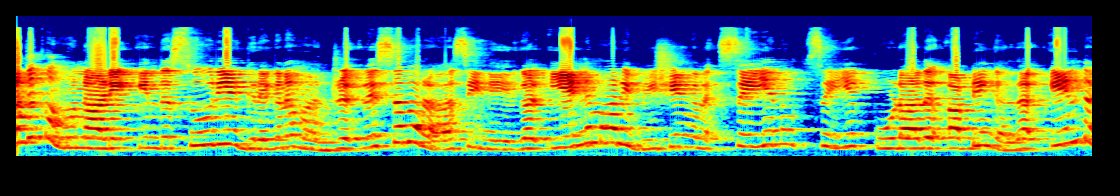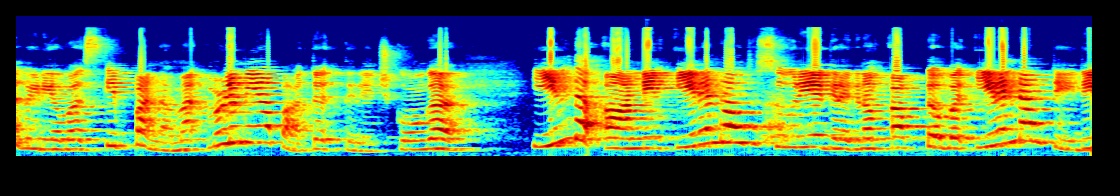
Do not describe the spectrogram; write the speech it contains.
அதுக்கு முன்னாடி இந்த சூரிய கிரகணம் அன்று ரிசவ ராசி நேர்கள் என்ன மாதிரி விஷயங்களை செய்யணும் செய்யக்கூடாது அப்படிங்கிறத இந்த வீடியோவை ஸ்கிப் பண்ணாம முழுமையா பார்த்து தெரிஞ்சுக்கோங்க. இந்த ஆண்டின் இரண்டாவது சூரிய கிரகணம் அக்டோபர் இரண்டாம் தேதி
